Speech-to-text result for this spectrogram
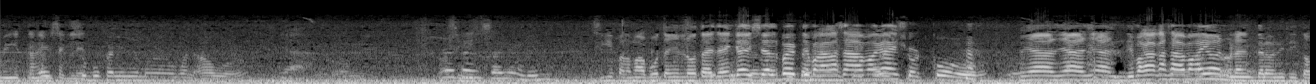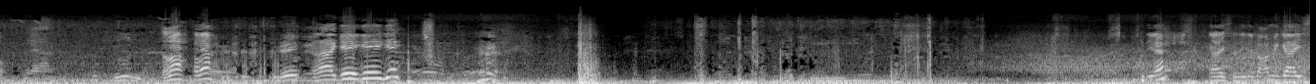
Mingit din kami saglit. subukan ninyo mga one hour. Yeah. Oh, sige. sayang din. Sige, para mabutan yung low tide. Ayan guys, si Albert, di makakasama guys. Short ko. Yan, yan, yan. Di makakasama ngayon. Wala ng dalaw ni Tito. Yan. Yun. Tara, tara. Okay. Tara, gi, gi, gi. Hindi na? Guys, nandito na kami guys.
